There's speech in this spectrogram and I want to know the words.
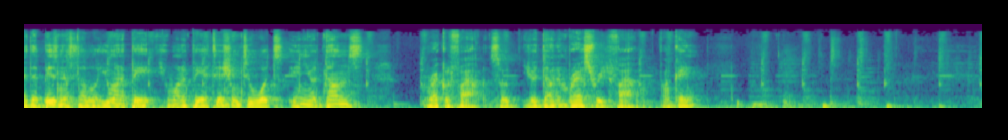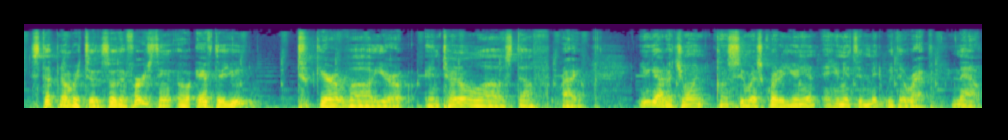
At the business level, you want to pay you want to pay attention to what's in your Duns record file. So your Dun and Bradstreet file. Okay. Step number two. So the first thing, or after you took care of uh, your internal uh, stuff, right? You got to join Consumers Credit Union, and you need to meet with the rep. Now,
